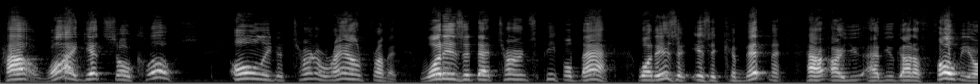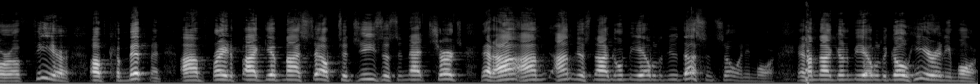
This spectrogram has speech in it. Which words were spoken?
How, why get so close? only to turn around from it. What is it that turns people back? What is it? Is it commitment? How, are you, have you got a phobia or a fear of commitment? I'm afraid if I give myself to Jesus in that church, that I, I'm, I'm just not going to be able to do thus and so anymore. And I'm not going to be able to go here anymore.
